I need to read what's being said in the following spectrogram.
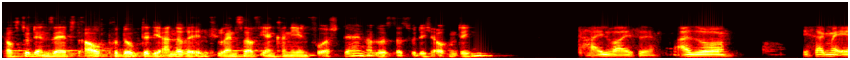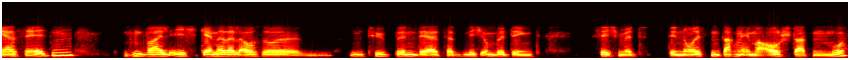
Kaufst du denn selbst auch Produkte, die andere Influencer auf ihren Kanälen vorstellen? Also ist das für dich auch ein Ding? Teilweise. Also ich sage mal eher selten, weil ich generell auch so ein Typ bin, der jetzt halt nicht unbedingt sich mit den neuesten Sachen immer ausstatten muss.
